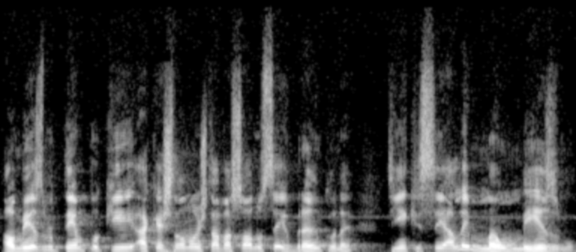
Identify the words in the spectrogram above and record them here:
Ao mesmo tempo que a questão não estava só no ser branco, né? tinha que ser alemão mesmo,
